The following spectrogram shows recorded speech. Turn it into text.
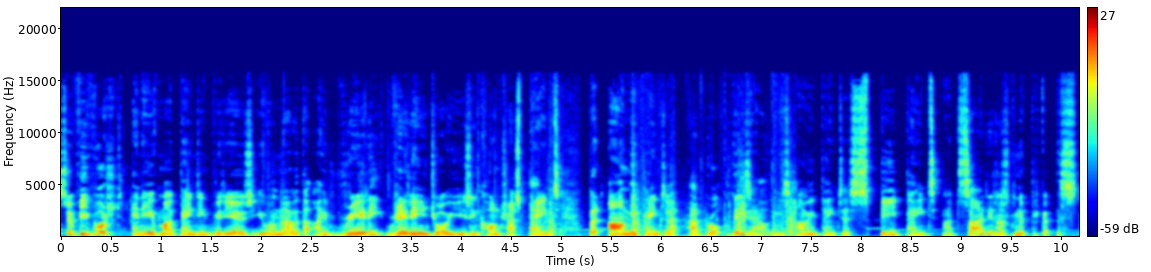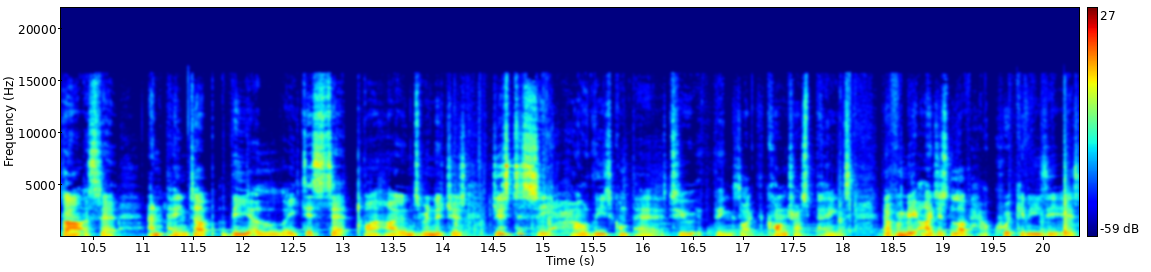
So if you've watched any of my painting videos, you will know that I really, really enjoy using contrast paints. But Army Painter have brought these out, these Army Painter Speed Paints. And I decided I was going to pick up the starter set and paint up the latest set by Highlands Miniatures, just to see how these compare to things like the contrast paints. Now for me, I just love how quick and easy it is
